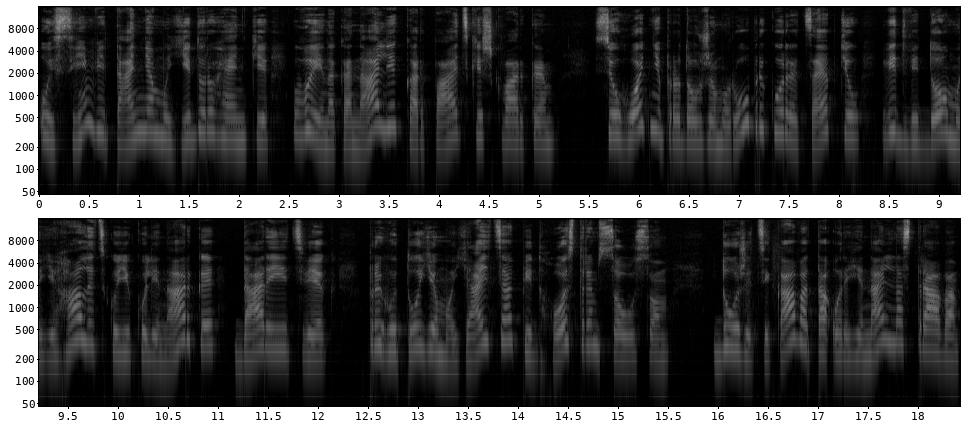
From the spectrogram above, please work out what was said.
Усім вітання, мої дорогенькі! Ви на каналі Карпатські Шкварки. Сьогодні продовжимо рубрику рецептів від відомої галицької кулінарки Дарії Цвєк. Приготуємо яйця під гострим соусом. Дуже цікава та оригінальна страва,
